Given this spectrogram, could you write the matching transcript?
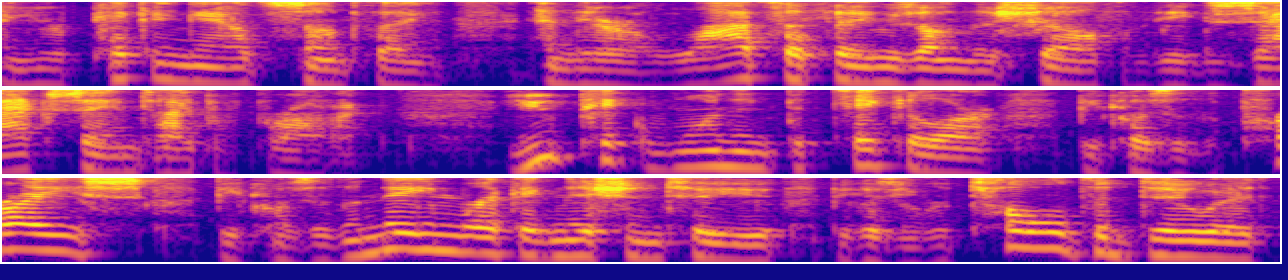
and you're picking out something and there are lots of things on the shelf of the exact same type of product, you pick one in particular because of the price, because of the name recognition to you, because you were told to do it.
